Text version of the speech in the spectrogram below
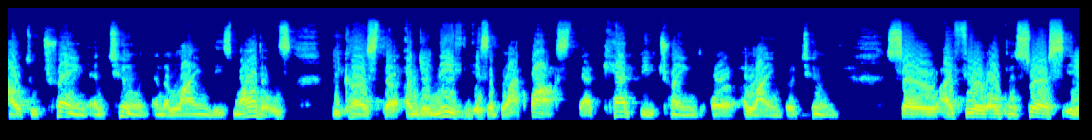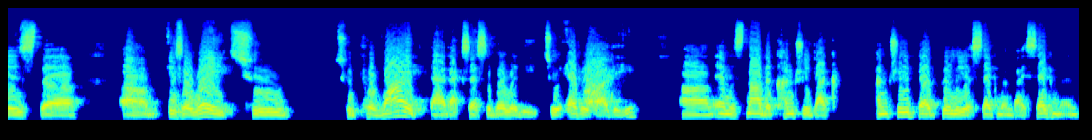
how to train and tune and align these models because the underneath is a black box that can't be trained or aligned or tuned. So I feel open source is the um, is a way to to provide that accessibility to everybody. Um, and it's not a country by country, but really a segment by segment,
